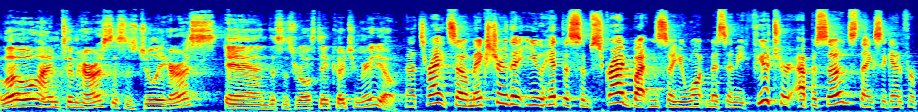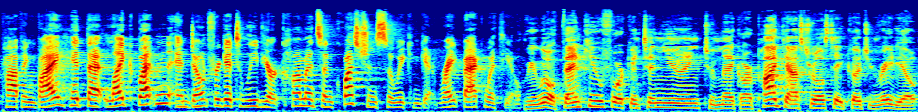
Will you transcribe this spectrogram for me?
Hello, I'm Tim Harris. This is Julie Harris, and this is Real Estate Coaching Radio. That's right. So make sure that you hit the subscribe button so you won't miss any future episodes. Thanks again for popping by. Hit that like button, and don't forget to leave your comments and questions so we can get right back with you. We will. Thank you for continuing to make our podcast, Real Estate Coaching Radio,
